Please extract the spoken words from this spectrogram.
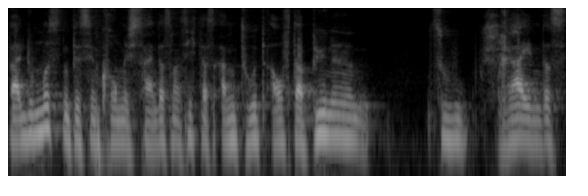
Weil du musst ein bisschen komisch sein, dass man sich das antut, auf der Bühne zu schreien. Das,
